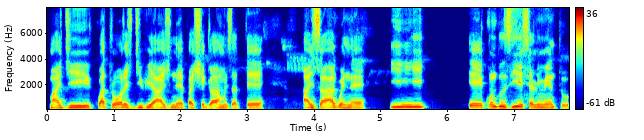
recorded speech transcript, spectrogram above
Mais de quatro horas de viagem, né, para chegarmos até as águas, né, e é, conduzir esse alimento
